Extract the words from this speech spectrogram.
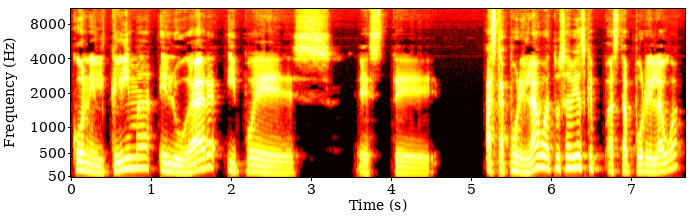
con el clima, el lugar y pues este hasta por el agua. ¿Tú sabías que hasta por el agua?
